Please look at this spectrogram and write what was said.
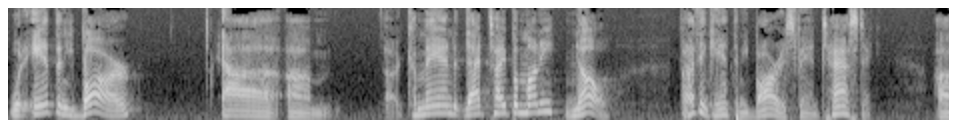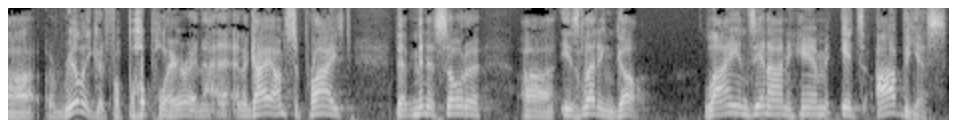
Would Anthony Barr uh, um, uh, command that type of money? No. But I think Anthony Barr is fantastic uh, a really good football player, and, and a guy I'm surprised that Minnesota uh, is letting go. Lions in on him. It's obvious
